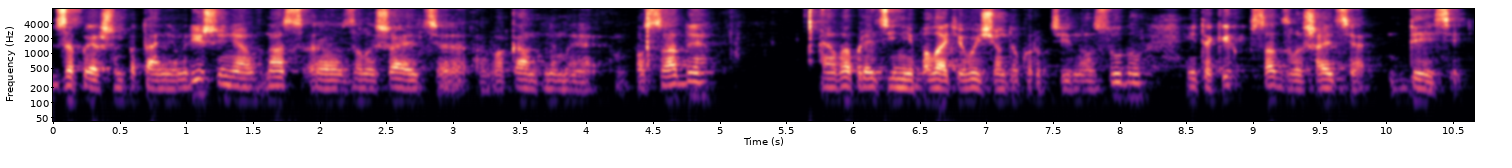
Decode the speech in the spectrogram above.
за першим питанням рішення в нас е, залишаються вакантними посади е, в апеляційній палаті Вищого антикорупційного суду, і таких посад залишається 10.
